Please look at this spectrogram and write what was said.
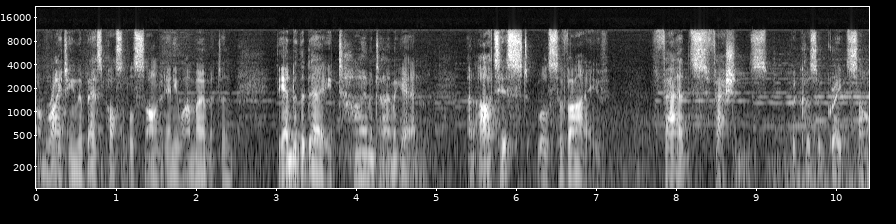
on writing the best possible song at any one moment. And at the end of the day, time and time again, an artist will survive fads, fashions, because of great songs.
